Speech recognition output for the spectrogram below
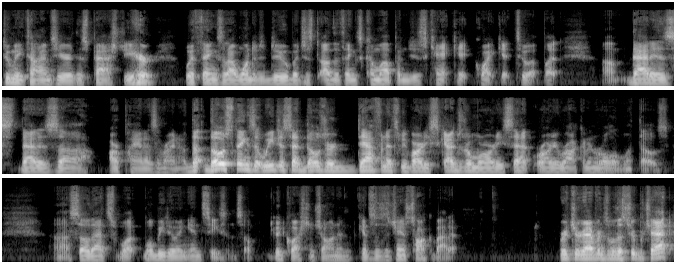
too many times here this past year with things that I wanted to do, but just other things come up and just can't get quite get to it. But um, that is that is uh, our plan as of right now. Th- those things that we just said, those are definites. We've already scheduled them. We're already set. We're already rocking and rolling with those. Uh, so that's what we'll be doing in season. So good question, Sean, and gives us a chance to talk about it. Richard Evans with a super chat.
